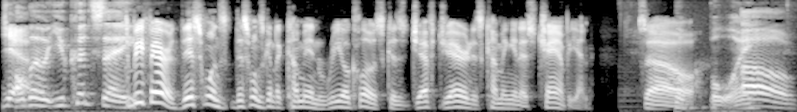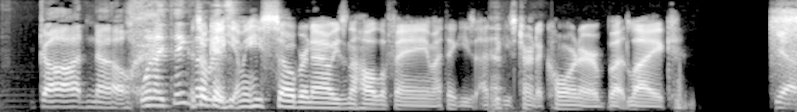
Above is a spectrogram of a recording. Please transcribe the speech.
Yeah. Although you could say To be fair, this one's this one's gonna come in real close because Jeff Jarrett is coming in as champion. So oh boy. oh God, no. what I think it's okay. is- He, I mean, he's sober now. He's in the Hall of Fame. I think he's. I Yeah. think he's turned a corner. But like, Yeah.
